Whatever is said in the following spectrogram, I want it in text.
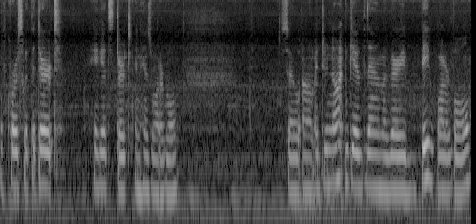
of course, with the dirt. He gets dirt in his water bowl. So um, I do not give them a very big water bowl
